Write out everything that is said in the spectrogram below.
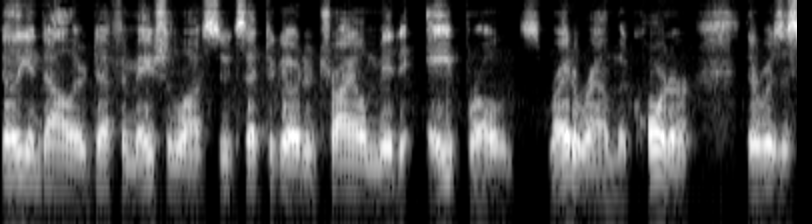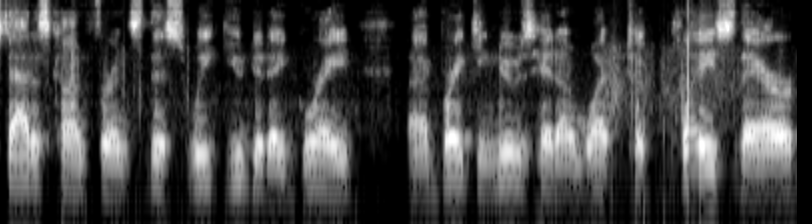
billion dollar defamation lawsuit set to go to trial mid-April. It's right around the corner. There was a status conference this week. You did a great uh, breaking news hit on what took place there.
